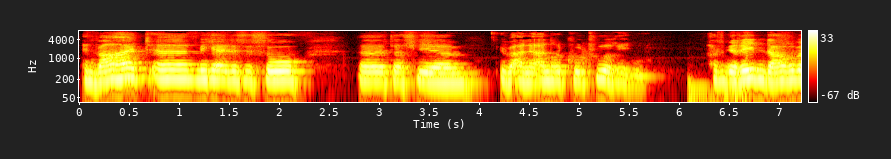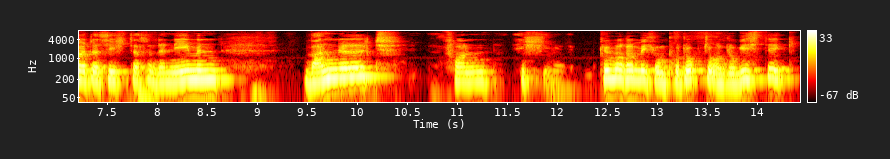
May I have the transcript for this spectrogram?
In Wahrheit, äh, Michael, ist es so, äh, dass wir über eine andere Kultur reden. Also wir reden darüber, dass sich das Unternehmen wandelt von ich kümmere mich um Produkte und Logistik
